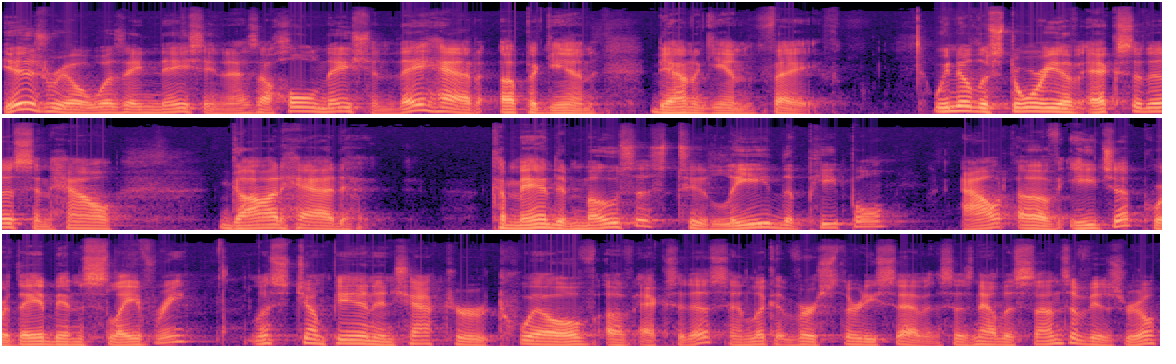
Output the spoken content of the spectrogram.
Israel was a nation, as a whole nation, they had up again, down again faith. We know the story of Exodus and how God had commanded Moses to lead the people out of Egypt where they had been in slavery. Let's jump in in chapter 12 of Exodus and look at verse 37. It says, Now the sons of Israel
